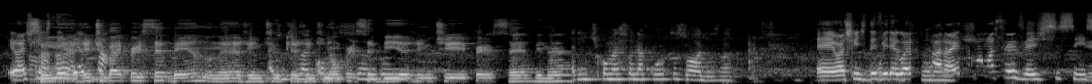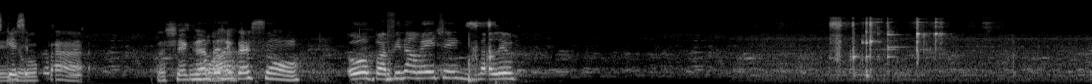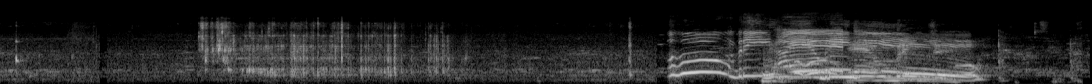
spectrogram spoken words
Eu acho que Sim, a a gente gente vai percebendo, né? A gente, A o que gente a gente não começando- percebia, a gente percebe, né? A gente começa a olhar com outros olhos, né? É, eu acho que a gente deveria agora parar e tomar uma cerveja, isso sim, esquecer. Opa, tá chegando ali o garçom. Opa, finalmente, hein? Valeu.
